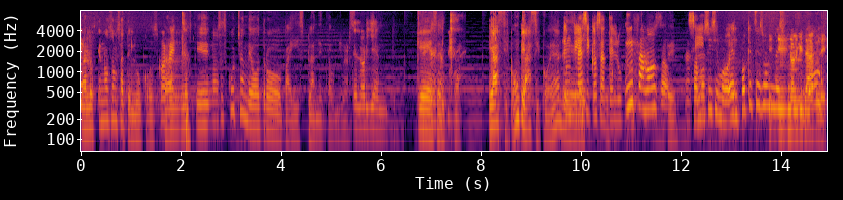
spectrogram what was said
Para los que no son satelucos, Correcto. para los que nos escuchan de otro país, planeta, universo. El Oriente. ¿Qué es el Pocket? Clásico, un clásico, ¿eh? De- Un clásico sateluco. Y famoso. Sí. Famosísimo. El Pockets es un, es un Inolvidable.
